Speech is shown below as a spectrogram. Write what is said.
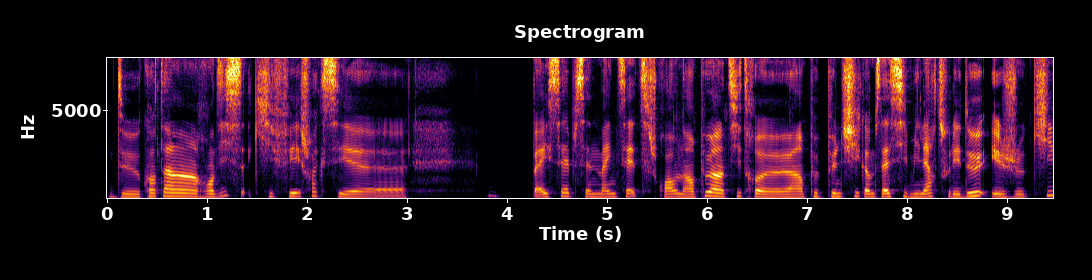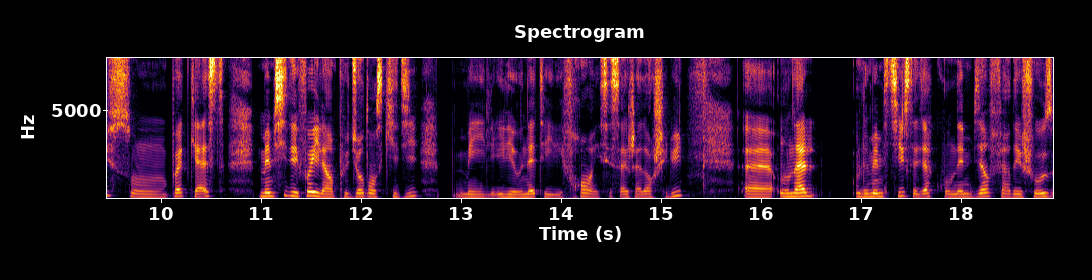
de Quentin Randis qui fait, je crois que c'est Biceps and Mindset, je crois. On a un peu un titre euh, un peu punchy comme ça, similaire tous les deux, et je kiffe son podcast, même si des fois il est un peu dur dans ce qu'il dit, mais il, est honnête et il est franc, et c'est ça que j'adore chez lui. Euh, on a le même style, c'est-à-dire qu'on aime bien faire des choses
